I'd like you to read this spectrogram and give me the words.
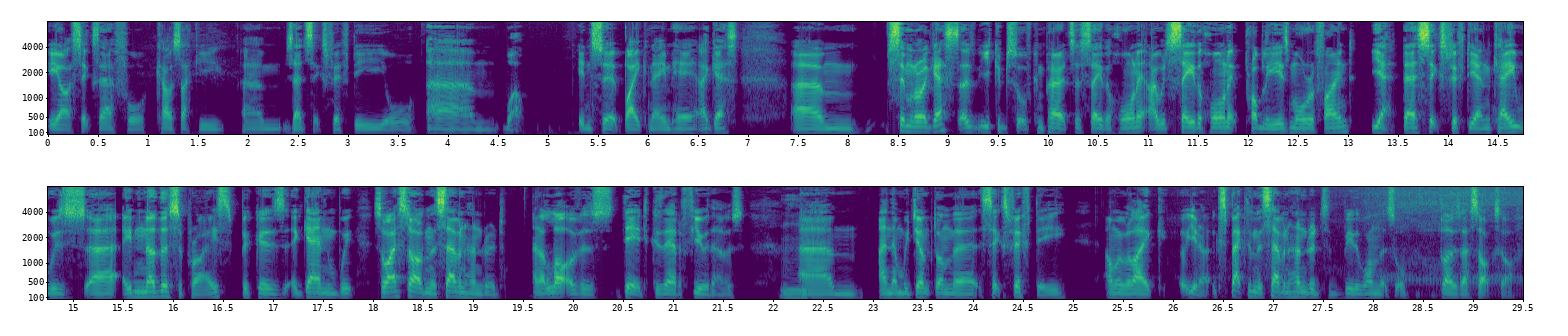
ER6F or Kawasaki um, Z650 or um, well, insert bike name here, I guess. Um, similar, I guess. You could sort of compare it to say the Hornet. I would say the Hornet probably is more refined. Yeah, their 650 NK was uh, another surprise because again, we so I started in the 700, and a lot of us did because they had a few of those. Mhm. Um, and then we jumped on the 650, and we were like, you know, expecting the 700 to be the one that sort of blows our socks off.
